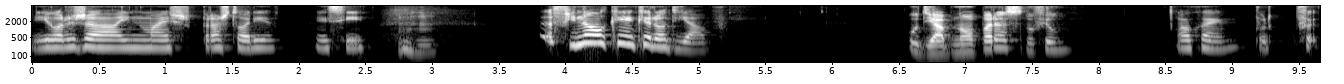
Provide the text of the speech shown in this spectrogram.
E agora já indo mais para a história em si. Uhum. Afinal, quem é que era o diabo? O diabo não aparece no filme. Ok, porque, foi-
